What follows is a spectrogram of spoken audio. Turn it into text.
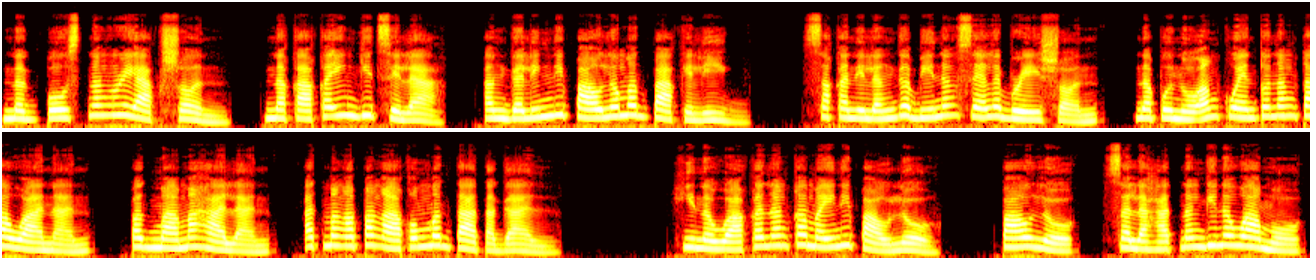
Nag-post ng reaction. Nakakaingit sila. Ang galing ni Paulo magpakilig. Sa kanilang gabi ng celebration, napuno ang kwento ng tawanan, pagmamahalan, at mga pangakong magtatagal. Hinawakan ang kamay ni Paulo. Paulo, sa lahat ng ginawa mo,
